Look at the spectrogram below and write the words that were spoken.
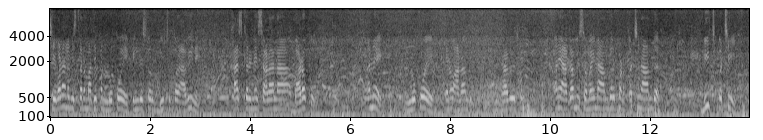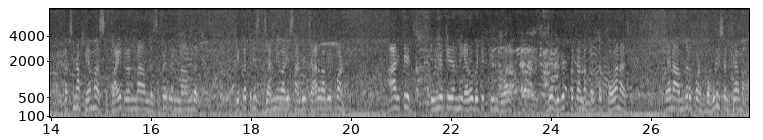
છેવાડાના વિસ્તારમાંથી પણ લોકોએ પિંગલેશ્વર બીચ ઉપર આવીને ખાસ કરીને શાળાના બાળકો અને લોકોએ એનો આનંદ ઉઠાવ્યો છે. અને આગામી સમયના અંદર પણ કચ્છના અંદર, બીચ પછી કચ્છના ફેમસ વ્હાઇટ રંગના અંદર, સફેદ રંગના અંદર એકત્રીસ જાન્યુઆરી સાંજે ચાર વાગે પણ આ રીતે જ સૂર્યકિરણની એરોબેટિક ટીમ દ્વારા જે વિવિધ પ્રકારના કરતબ થવાના છે, એના અંદર પણ બહોળી સંખ્યામાં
